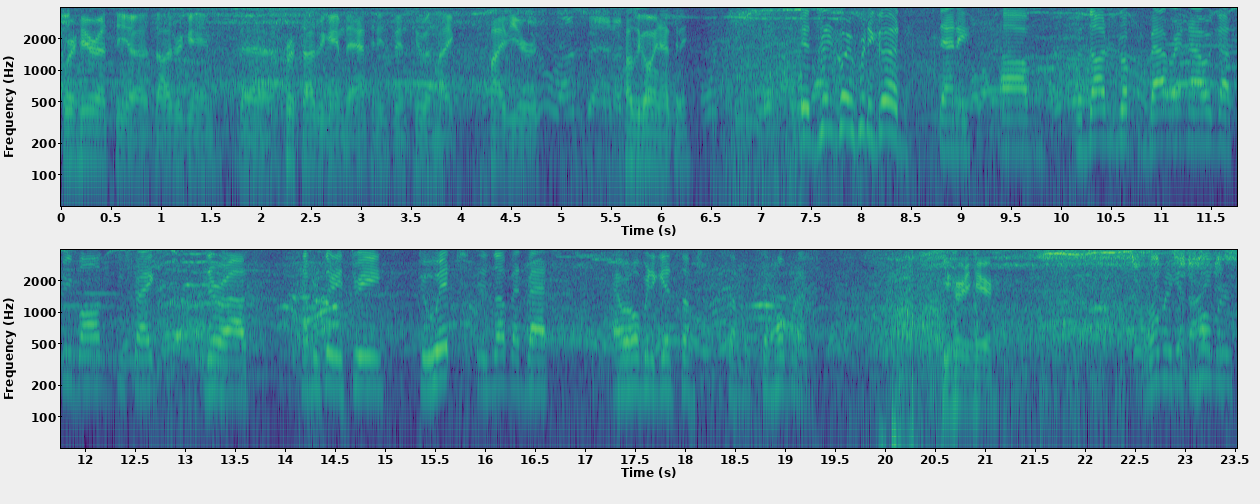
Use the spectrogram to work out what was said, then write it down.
We're here at the uh, Dodger game, the first Dodger game that Anthony's been to in like five years. How's it going, Anthony? It's been going pretty good, Danny. Um, the Dodgers are up to bat right now. We've got three balls, two strikes, zero outs. Number 33, DeWitt is up at bat, and we're hoping to get some some some home runs. You heard it here. We're hoping to get some homers.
